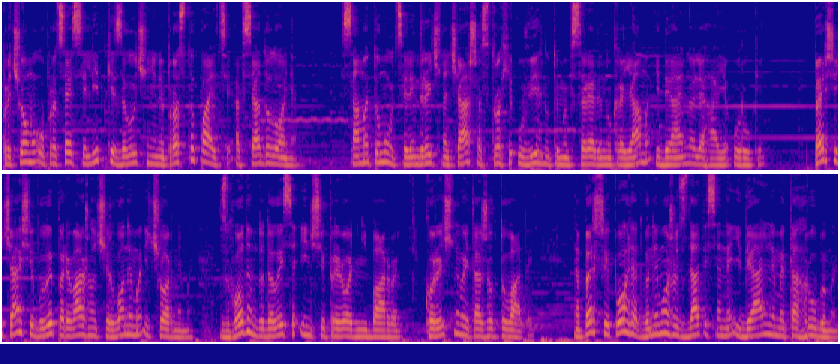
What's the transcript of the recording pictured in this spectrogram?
причому у процесі ліпки залучені не просто пальці, а вся долоня. Саме тому циліндрична чаша з трохи увігнутими всередину краями ідеально лягає у руки. Перші чаші були переважно червоними і чорними, згодом додалися інші природні барви коричневий та жовтуватий. На перший погляд вони можуть здатися не ідеальними та грубими,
